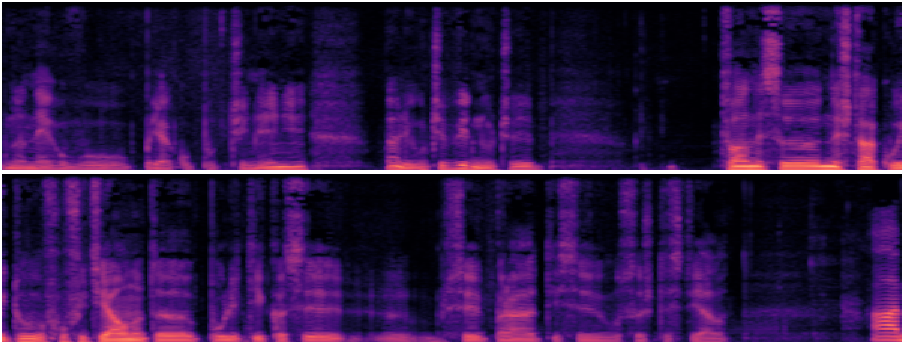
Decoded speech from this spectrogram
на негово пряко подчинение. Нали, очевидно, че това не са неща, които в официалната политика се, се правят и се осъществяват. А,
